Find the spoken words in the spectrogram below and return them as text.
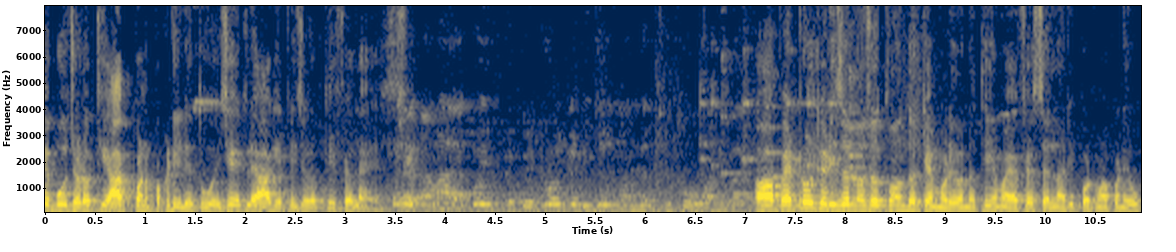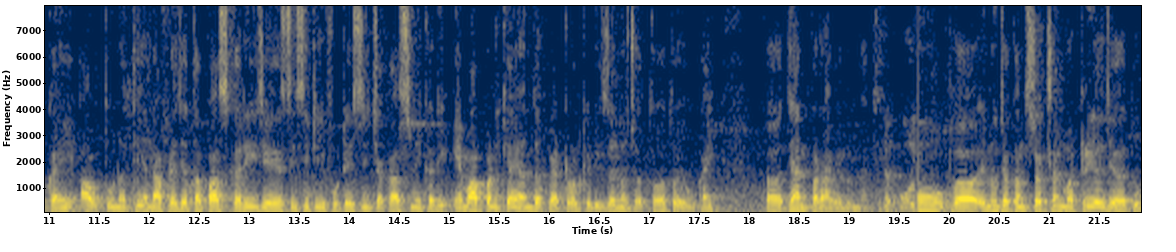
એ બહુ ઝડપથી આગ પણ પકડી લેતું હોય છે, એટલે આગ એટલી ઝડપથી ફેલાયેલી છે. પેટ્રોલ કે ડીઝલનો જથ્થો અંદર ક્યાંય મળ્યો નથી એમાં એફએસએલના રિપોર્ટમાં પણ એવું કંઈ આવતું નથી અને આપણે જે તપાસ કરી જે સીસીટીવી ફૂટેજની ચકાસણી કરી એમાં પણ ક્યાંય અંદર પેટ્રોલ કે ડીઝલનો જથ્થો હતો એવું કંઈ ધ્યાન પર આવેલું નથી. હું એનું, જે કન્સ્ટ્રક્શન મટીરિયલ જે હતું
